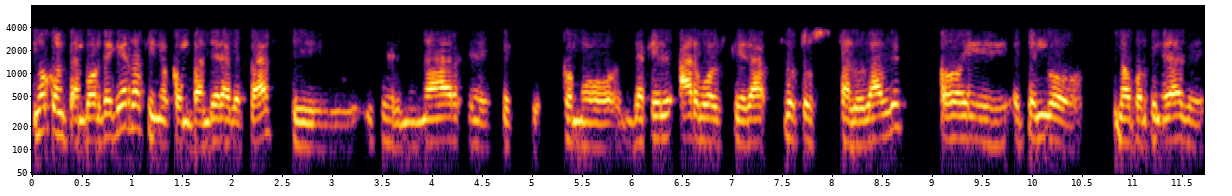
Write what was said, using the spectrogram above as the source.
no con tambor de guerra, sino con bandera de paz y, terminar este, como de aquel árbol que da frutos saludables. Hoy eh, tengo la oportunidad de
